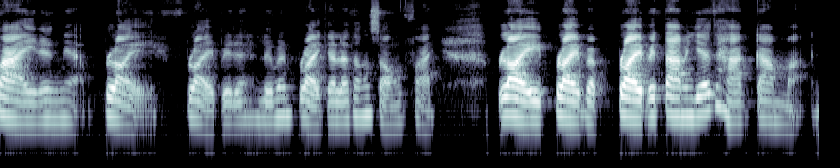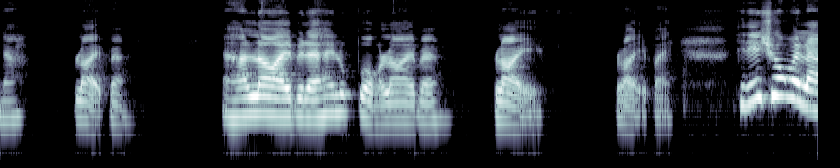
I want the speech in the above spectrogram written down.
ฝ่ายหนึ่งเนี่ยปล่อยปล่อยไปเลยหรือมันปล่อยกันแล้วทั้งสองฝ่าย ปล่อยปล่อยแบบปล่อยไปตามยถากรรมอะนะปล่อยไป นะคะลอยไปเลยให้ลูกโป่งลอยไป ปล่อยปล่อยไป ทีนี้ช่วงเวลา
